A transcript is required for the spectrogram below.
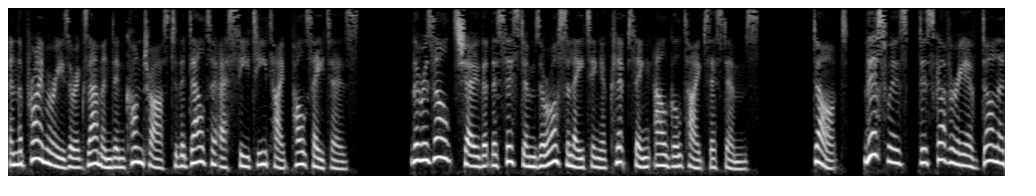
and the primaries are examined in contrast to the delta SCT type pulsators. The results show that the systems are oscillating eclipsing Algol type systems. Dot. This was, discovery of $delta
